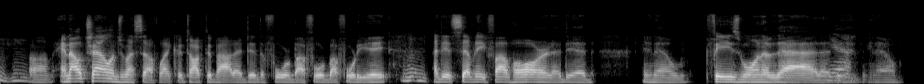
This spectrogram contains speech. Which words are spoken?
Mhm, um, and I'll challenge myself. Like I talked about, I did the four by four by forty eight. mhm. I did seventy five hard. I did, you know, phase one of that. I Yeah. did, you know,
